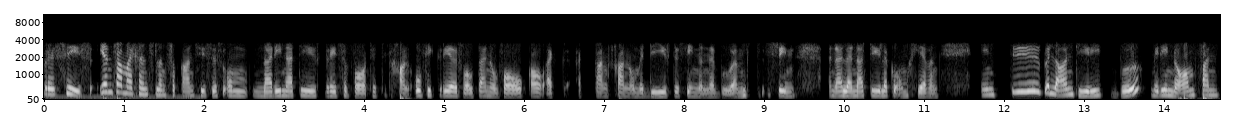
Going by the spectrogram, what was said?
Presies. Een van my gunsteling vakansies is om na die natuurreservate te gaan of die Kreerwiltuin of waar ook al ek ek kan gaan om 'n dier te sien en 'n boom te sien in hulle natuurlike omgewing. En toe beland hierdie boek met die naam van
